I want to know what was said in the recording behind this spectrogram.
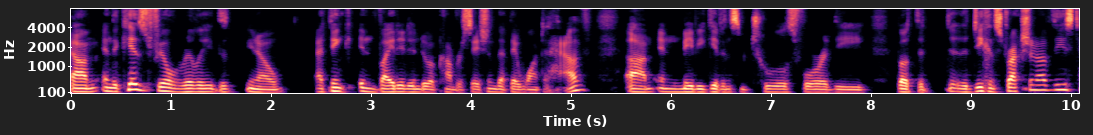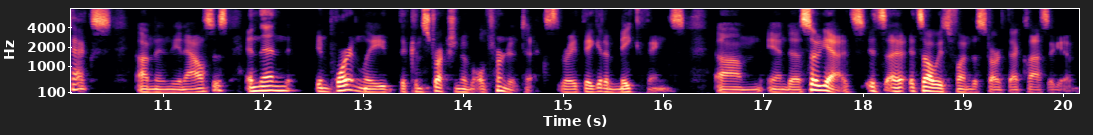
Um, and the kids feel really you know I think invited into a conversation that they want to have, um, and maybe given some tools for the both the, the deconstruction of these texts um, and the analysis, and then importantly the construction of alternative texts. Right, they get to make things, um, and uh, so yeah, it's it's uh, it's always fun to start that class again,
